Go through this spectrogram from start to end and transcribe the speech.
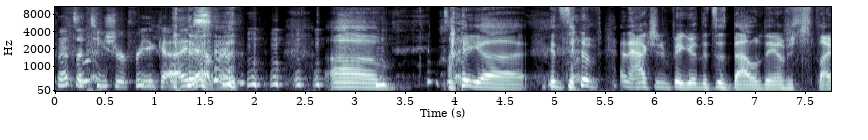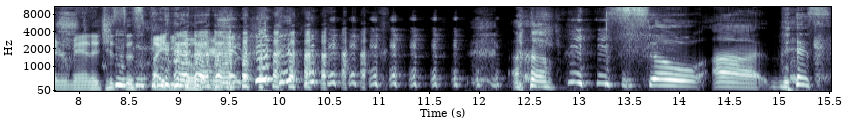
That's a T-shirt for you guys. Um I uh instead of an action figure that says battle damage Spider-Man, it just says Spidey go hurty. um, so uh this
